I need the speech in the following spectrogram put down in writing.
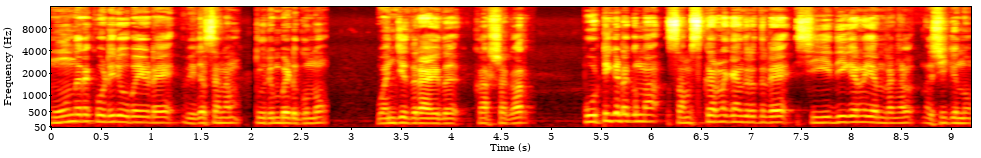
മൂന്നര കോടി രൂപയുടെ വികസനം തുരുമ്പെടുക്കുന്നു. വഞ്ചിതരായത് കർഷകർ. പൂട്ടിക്കിടക്കുന്ന സംസ്കരണ കേന്ദ്രത്തിന്റെ ശീതീകരണ യന്ത്രങ്ങൾ നശിക്കുന്നു.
